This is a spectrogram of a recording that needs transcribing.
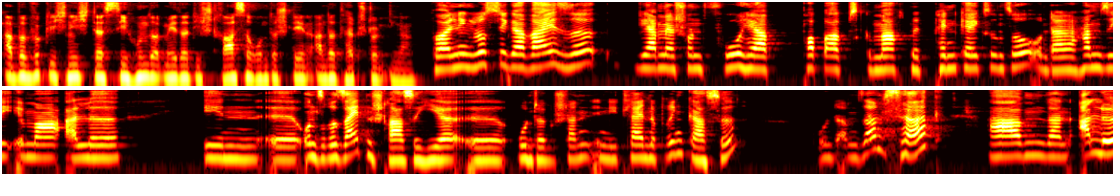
aber wirklich nicht, dass die 100 Meter die Straße runterstehen, anderthalb Stunden lang. Vor allen Dingen lustigerweise, wir haben ja schon vorher Pop-ups gemacht mit Pancakes und so und da haben sie immer alle in äh, unsere Seitenstraße hier äh, runtergestanden in die kleine Brinkgasse und am Samstag haben dann alle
